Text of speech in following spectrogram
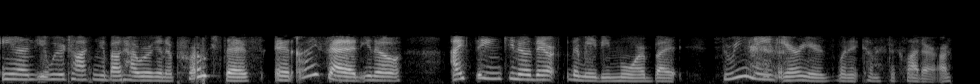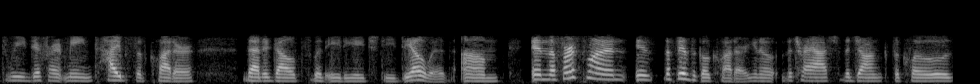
And you know, we were talking about how we are going to approach this, and I said, you know, I think, you know, there there may be more, but three main areas when it comes to clutter are three different main types of clutter that adults with ADHD deal with. Um, and the first one is the physical clutter, you know, the trash, the junk, the clothes.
